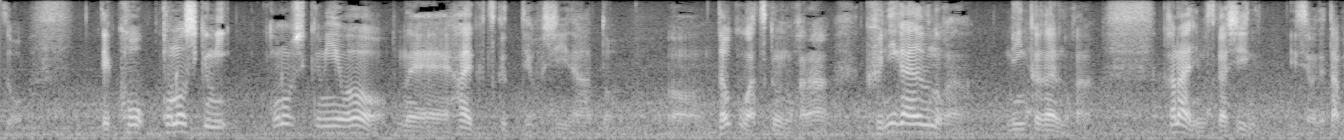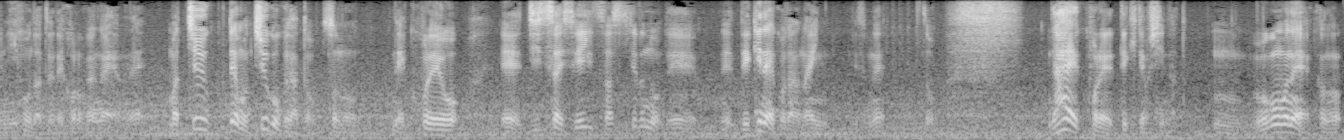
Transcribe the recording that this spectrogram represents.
そう。で、こ、この仕組み、この仕組みをね、早く作ってほしいなと。うん、どこが作るのかな国がやるのかな民間がやるのかなかなり難しいんですよね。多分日本だとね、この考えはね。まあ中、でも中国だと、そのね、これを、えー、実際成立させてるので、できないことはないんですね。そう。早くこれできてほしいなと。うん。僕もね、この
